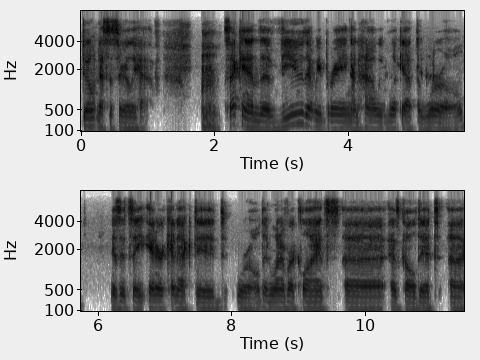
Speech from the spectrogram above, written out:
don't necessarily have. Second, the view that we bring and how we look at the world is it's a interconnected world, and one of our clients uh, has called it uh,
